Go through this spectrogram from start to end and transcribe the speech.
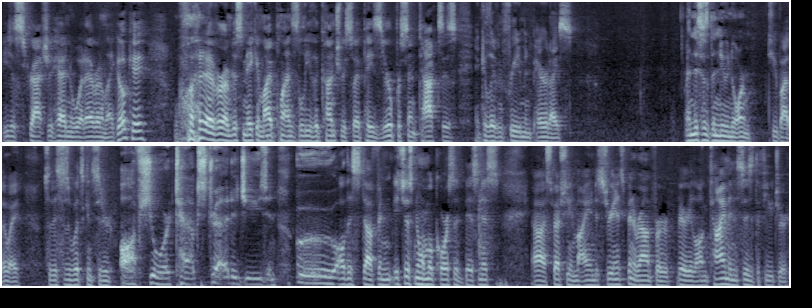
you just scratch your head and whatever. And I'm like, okay, whatever. I'm just making my plans to leave the country so I pay 0% taxes and can live in freedom in paradise. And this is the new norm, too, by the way. So this is what's considered offshore tax strategies and ooh, all this stuff. And it's just normal course of business, uh, especially in my industry. And it's been around for a very long time, and this is the future.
